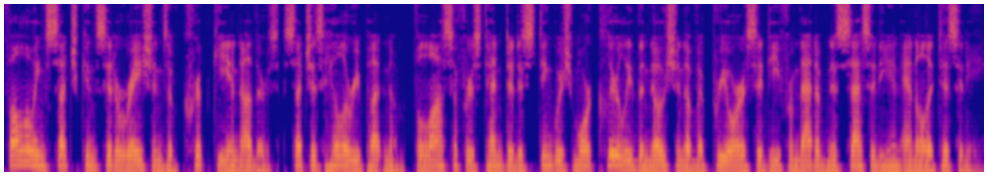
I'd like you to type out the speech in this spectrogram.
Following such considerations of Kripke and others such as Hilary Putnam, philosophers tend to distinguish more clearly the notion of a prioricity from that of necessity and analyticity.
